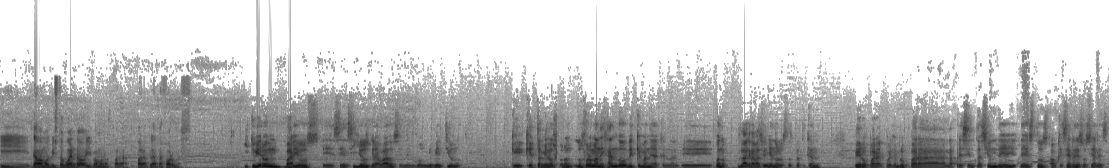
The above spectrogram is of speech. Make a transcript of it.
Y dábamos visto bueno y vámonos para, para plataformas. Y tuvieron varios eh, sencillos grabados en el 2021. Que, que, también los fueron, los fueron manejando de qué manera, canal. Eh, bueno, la grabación ya no lo estás platicando, pero para, por ejemplo, para la presentación de, de estos, aunque sean redes sociales,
